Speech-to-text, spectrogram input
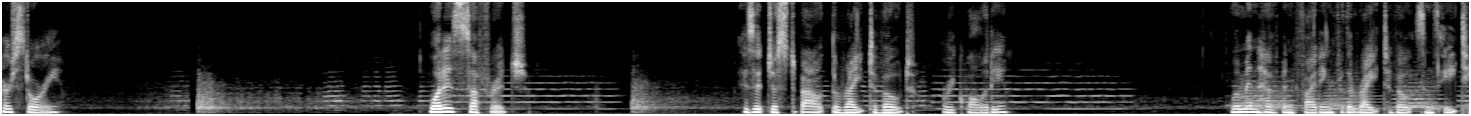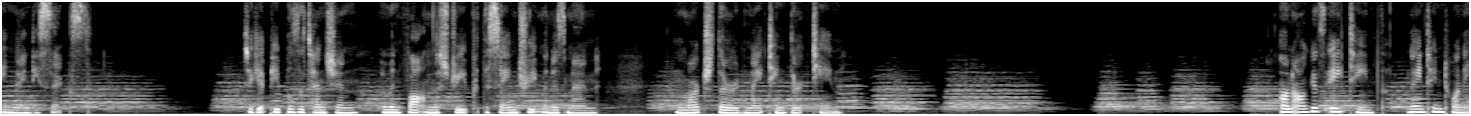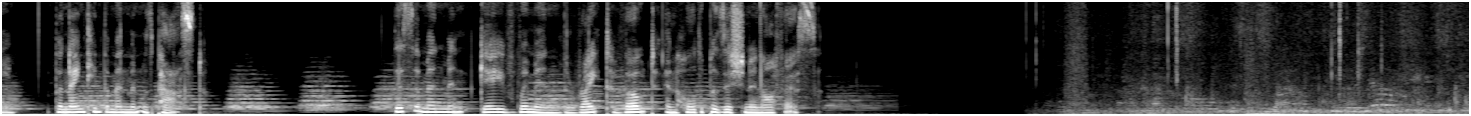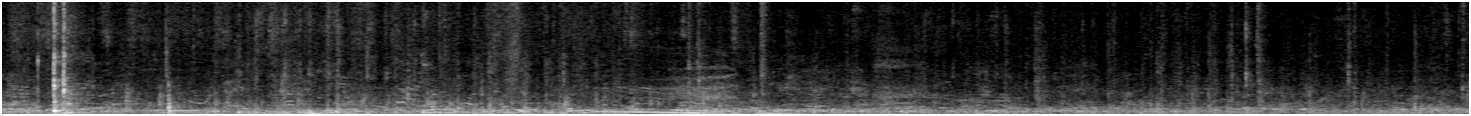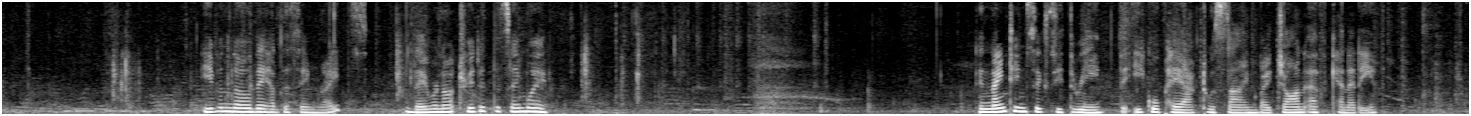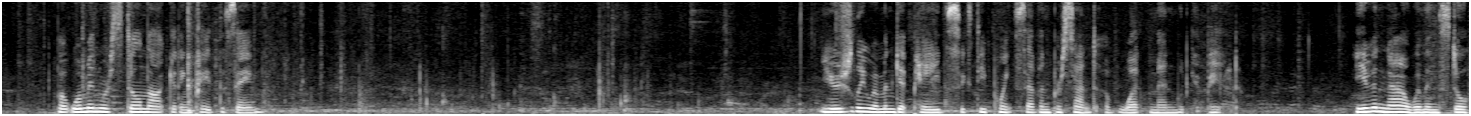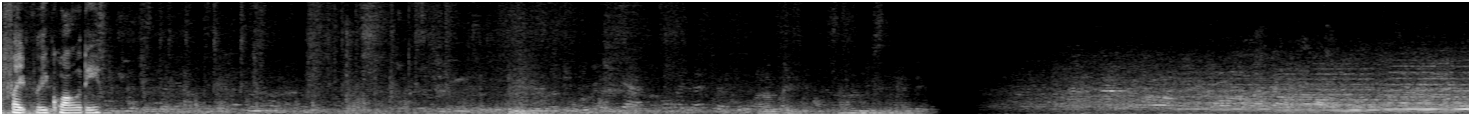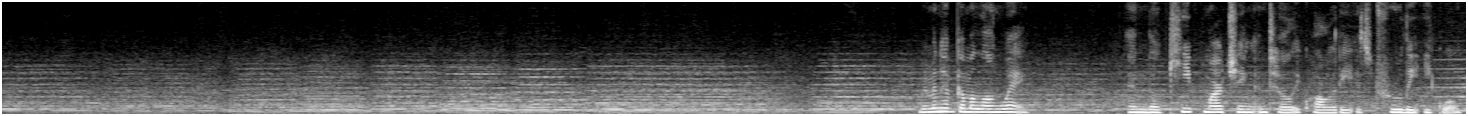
Her story. What is suffrage? Is it just about the right to vote or equality? Women have been fighting for the right to vote since 1896. To get people's attention, women fought on the street for the same treatment as men on March 3, 1913. On August 18, 1920, the 19th Amendment was passed. This amendment gave women the right to vote and hold a position in office. Even though they had the same rights, they were not treated the same way. In 1963, the Equal Pay Act was signed by John F. Kennedy. But women were still not getting paid the same. Usually, women get paid 60.7% of what men would get paid. Even now, women still fight for equality. Women have come a long way, and they'll keep marching until equality is truly equal.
